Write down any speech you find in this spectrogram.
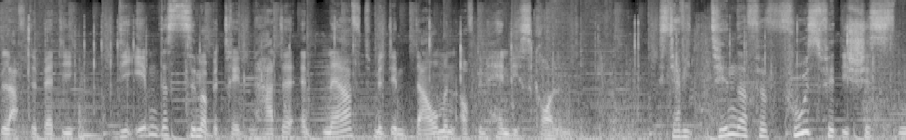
blaffte Betty, die eben das Zimmer betreten hatte, entnervt mit dem Daumen auf dem Handy scrollend. Ist ja wie Tinder für Fußfetischisten.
